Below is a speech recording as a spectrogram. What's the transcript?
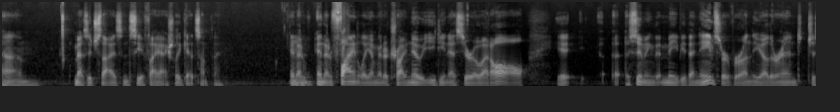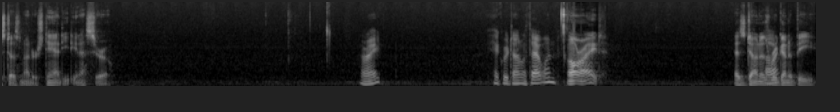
um, message size and see if I actually get something. And then, and then finally, I'm going to try no EDNS zero at all, it, assuming that maybe the name server on the other end just doesn't understand EDNS zero. All right I think we're done with that one All right. As done as All we're going to be.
